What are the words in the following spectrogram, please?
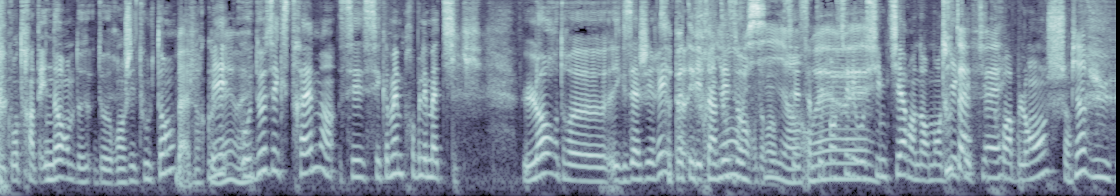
une contrainte énorme de, de ranger tout le temps. Bah, je reconnais. Mais ouais. aux deux extrêmes, c'est c'est quand même problématique. L'ordre euh, exagéré Ça peut être est, un désordre. aussi, hein. Ça me Ouais, fait penser ouais. au cimetière en Normandie Tout avec les petites croix blanches. Bien vu.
